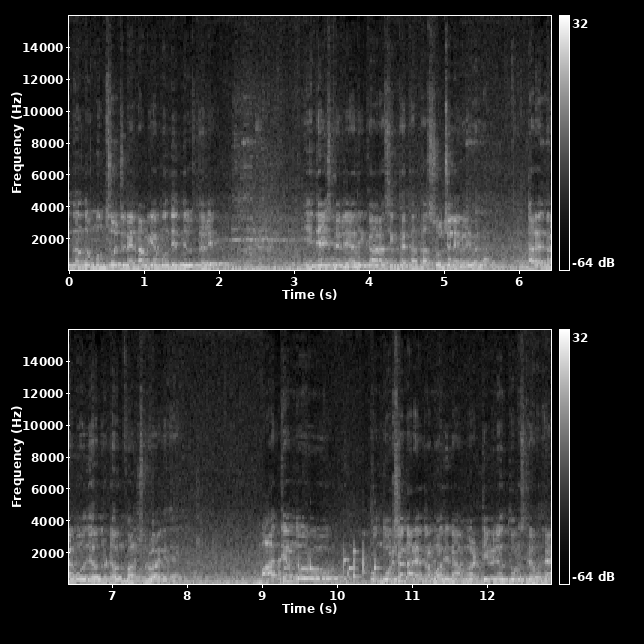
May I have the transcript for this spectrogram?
ಇದೊಂದು ಮುನ್ಸೂಚನೆ. ನಮಗೆ ಮುಂದಿನ ದಿವಸದಲ್ಲಿ ಈ ದೇಶದಲ್ಲಿ ಅಧಿಕಾರ ಸಿಗ್ತಕ್ಕಂಥ ಸೂಚನೆಗಳಿವೆಲ್ಲ. ನರೇಂದ್ರ ಮೋದಿ ಅವ್ರದ್ದು ಡೌನ್ಫಾಲ್ ಶುರುವಾಗಿದೆ. ಮಾಧ್ಯಮದವರು ಒಂದು ವರ್ಷ ನರೇಂದ್ರ ಮೋದಿನ ಟಿ ವಿಲಿ ತೋರಿಸ್ದೆ ಹೋದ್ರೆ,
